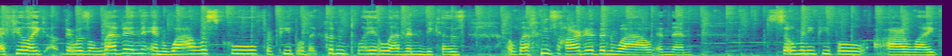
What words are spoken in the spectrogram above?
I feel like there was 11 and WoW was cool for people that couldn't play 11 because 11's harder than WoW. And then so many people are like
